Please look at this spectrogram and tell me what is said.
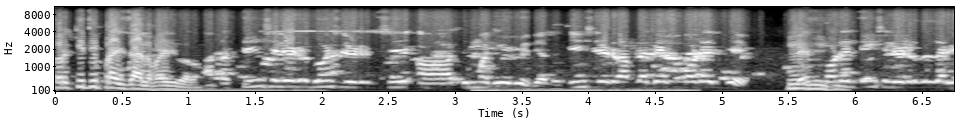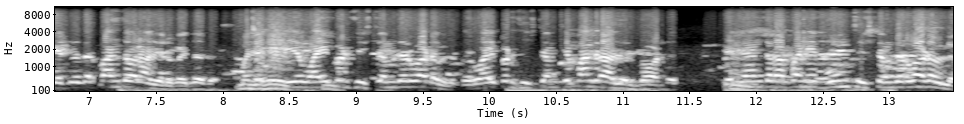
तर किती प्राइस जायला पाहिजे बरं? आता तीनशे लिटर दोनशे लिटरची किंमत वेगळी होती. आता तीनशे लिटर आपल्या बेस मॉडेलचे बेस मॉडेल तीनशे लिटरचं जर घेतलं तर पंचावन्न हजार रुपये म्हणजे हे- वायपर सिस्टम जर वाढवलं तर वायपर सिस्टमचे पंधरा हजार रुपये वाढतात. त्याच्यानंतर आपण हे बूम सिस्टम जर वाढवलं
